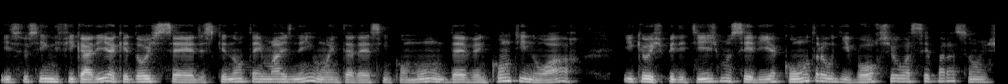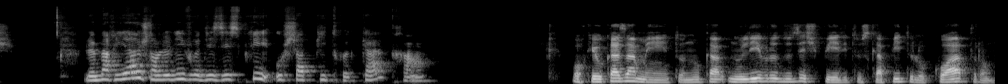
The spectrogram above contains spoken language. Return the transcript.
Isso significaria que dois seres que não têm mais nenhum interesse em comum devem continuar e que o Espiritismo seria contra o divórcio ou as separações. Le mariage dans le livre des esprits au chapitre 4 Porque o casamento, no, no livro dos Espíritos, capítulo 4,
